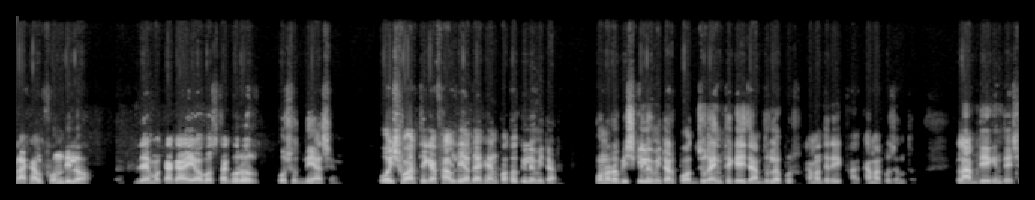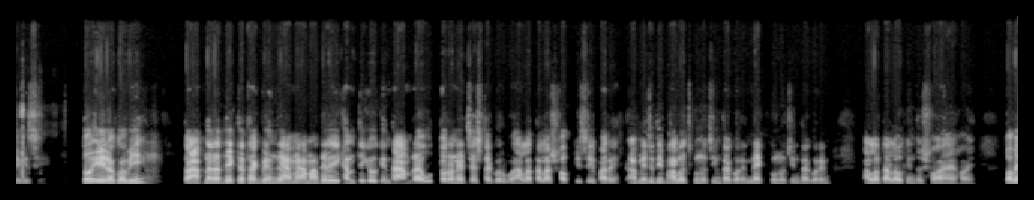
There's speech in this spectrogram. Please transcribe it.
রাখাল ফোন দিল যে, কাকা, এই অবস্থা গরুর ওষুধ নিয়ে আসেন। ওই শোয়ার থেকে ফাল দিয়া দেখেন কত কিলোমিটার। পনেরো বিশ কিলোমিটার পথ জুরাইন থেকে এই যে আবদুল্লাপুর আমাদের এই খামার পর্যন্ত। লাভ দিয়ে কিন্তু এসে গেছি। তো এরকমই। তো আপনারা দেখতে থাকবেন যে আমরা আমাদের এখান থেকেও কিন্তু আমরা উত্তরণের চেষ্টা করব। আল্লাহ তালা সবকিছুই পারে। আপনি যদি ভালো কোনো চিন্তা করেন, নেক কোনো চিন্তা করেন, আল্লাহ তালাও কিন্তু সহায় হয়। তবে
